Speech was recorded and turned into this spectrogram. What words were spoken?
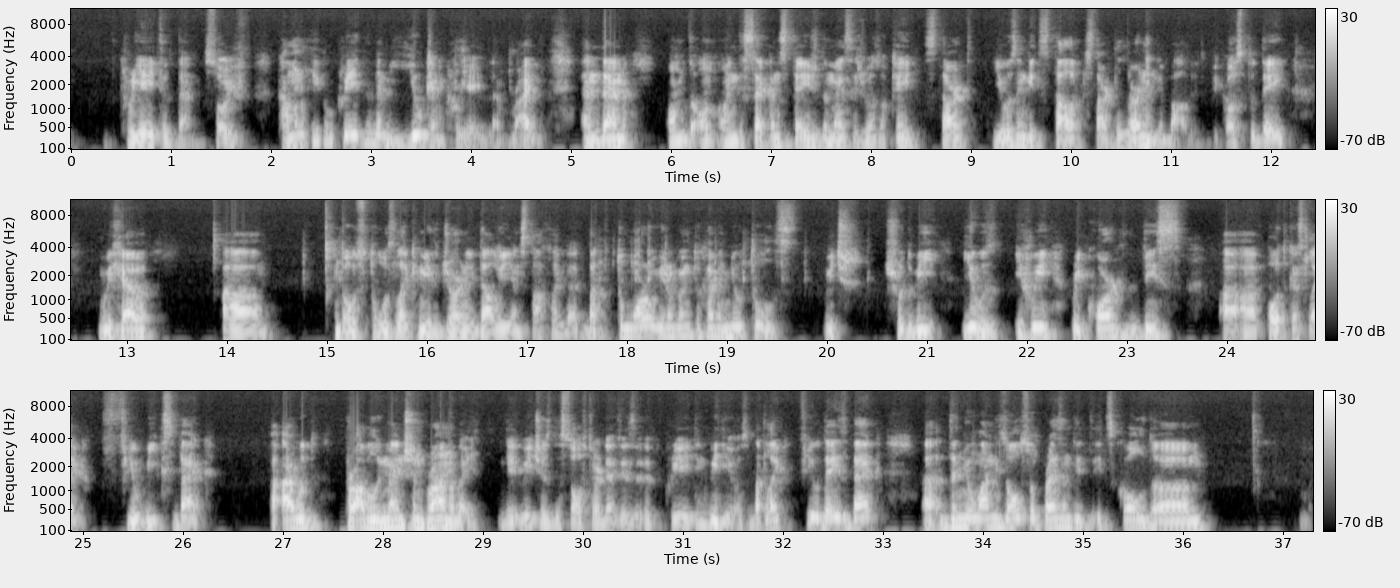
created them so if common people created them, you can create them, right? And then on the on, on the second stage, the message was okay, start using it, start start learning about it because today we have um, those tools like Midjourney, DALL-E, and stuff like that. But tomorrow we are going to have a new tools which should be used. If we record this uh, uh podcast like few weeks back, I would probably mention Runway, which is the software that is uh, creating videos. But like a few days back, uh, the new one is also present. It, it's called um,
